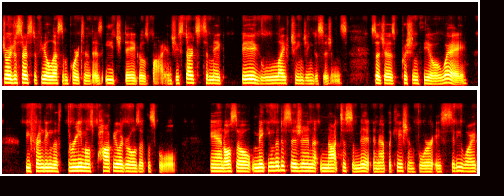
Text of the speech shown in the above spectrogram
Georgia starts to feel less important as each day goes by, and she starts to make big life changing decisions, such as pushing Theo away, befriending the three most popular girls at the school, and also making the decision not to submit an application for a citywide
